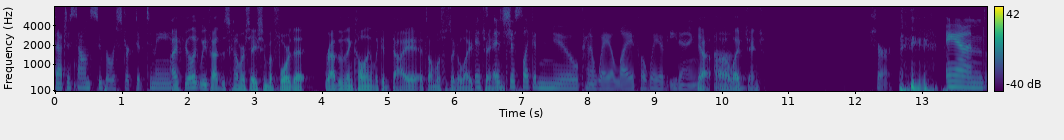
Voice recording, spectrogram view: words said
That just sounds super restrictive to me. I feel like we've had this conversation before that rather than calling it like a diet, it's almost just like a life it's change. it's just like a new kind of way of life, a way of eating. yeah, uh, Um, life change. Sure. and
